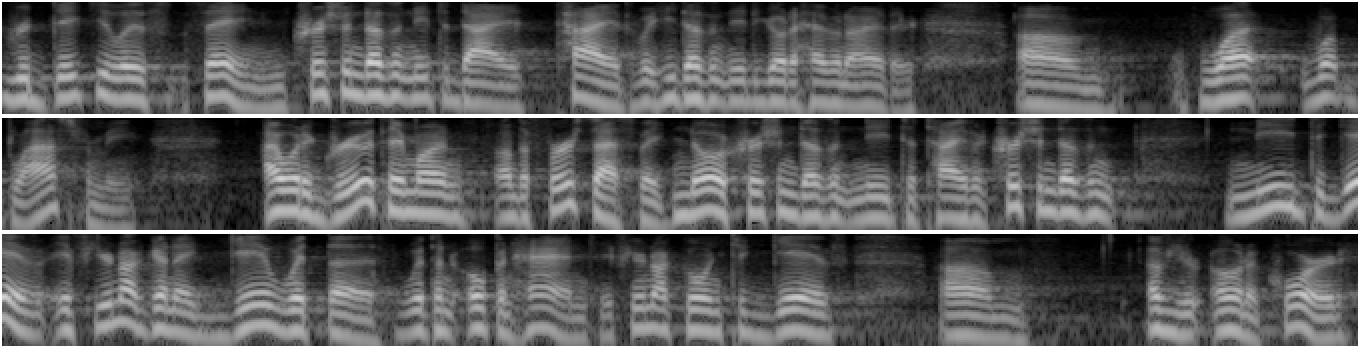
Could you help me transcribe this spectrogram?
ridiculous saying. Christian doesn't need to die, tithe, but he doesn't need to go to heaven either. Um, what, what blasphemy. I would agree with him on, on the first aspect. No, a Christian doesn't need to tithe. A Christian doesn't need to give if you're not going to give with the with an open hand if you're not going to give um, of your own accord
